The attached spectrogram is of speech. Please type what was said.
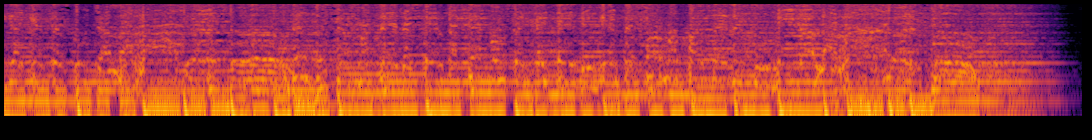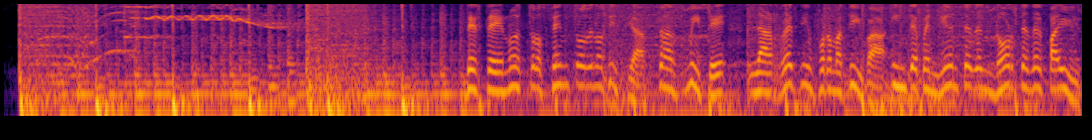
amiga que te escucha, la radio eres tú. Te entusiasma, te despierta, te aconseja y te divierte, forma parte de tu vida, la radio eres tú. Desde nuestro centro de noticias transmite la red informativa independiente del norte del país.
